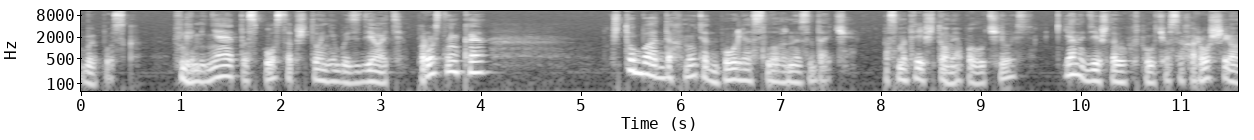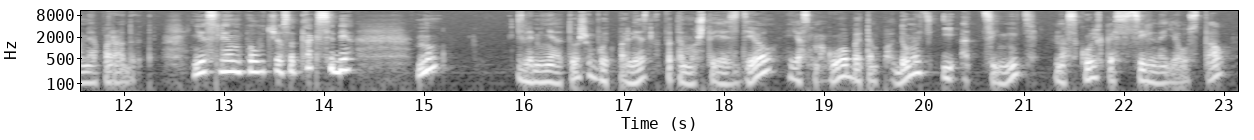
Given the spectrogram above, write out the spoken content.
выпуск. Для меня это способ что-нибудь сделать простенькое, чтобы отдохнуть от более сложной задачи. Посмотреть, что у меня получилось. Я надеюсь, что выпуск получился хороший, и он меня порадует. Если он получился так себе, ну, для меня тоже будет полезно, потому что я сделал, я смогу об этом подумать и оценить, насколько сильно я устал –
